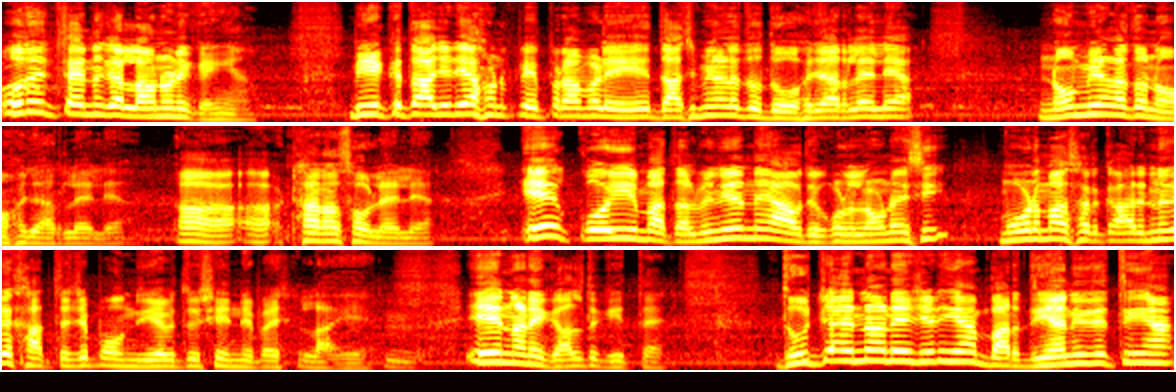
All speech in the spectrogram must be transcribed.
ਉਹਦੇ 'ਚ ਤਿੰਨ ਗੱਲਾਂ ਉਹਨਾਂ ਨੇ ਕਹੀਆਂ। ਵੀ ਇੱਕ ਤਾਂ ਜਿਹੜੇ ਹੁਣ ਪੇਪਰਾਂ ਵਾਲੇ 10ਵੀਂ ਵਾਲੇ ਤੋਂ 2000 ਲੈ ਲਿਆ 9ਵੀਂ ਵਾਲਾ ਤੋਂ 9000 ਲੈ ਲਿਆ, ਆ 1800 ਲੈ ਲਿਆ। ਇਹ ਕੋਈ ਮਤਲਬ ਨਹੀਂ, ਇਹਨੇ ਆਪਦੇ ਕੋਲ ਲਾਉਣੇ ਸੀ। ਮੋੜਮਾ ਸਰਕਾਰ ਇਹਨਾਂ ਦੇ ਖਾਤੇ 'ਚ ਪਾਉਂਦੀ ਹੈ ਵੀ ਤੁਸੀਂ ਇੰਨੇ ਪੈਸੇ ਲਾਏ ਆ। ਇਹ ਇਹਨਾਂ ਨੇ ਗਲਤ ਕੀਤਾ ਦੂਜਾ ਇਹਨਾਂ ਨੇ ਜਿਹੜੀਆਂ ਵਰਦੀਆਂ ਨਹੀਂ ਦਿੱਤੀਆਂ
